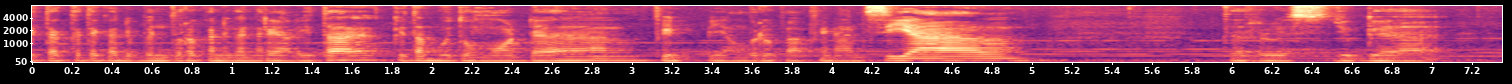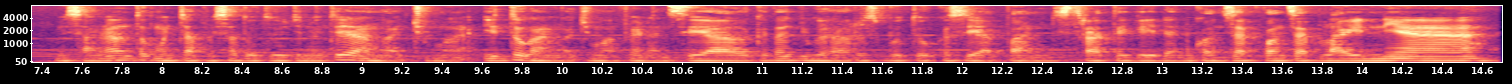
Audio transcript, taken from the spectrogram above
kita ketika dibenturkan dengan realita kita butuh modal yang berupa finansial. Terus juga misalnya untuk mencapai satu tujuan itu ya nggak cuma itu kan nggak cuma finansial kita juga harus butuh kesiapan strategi dan konsep-konsep lainnya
